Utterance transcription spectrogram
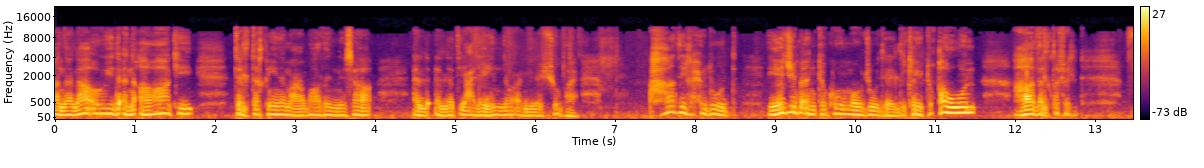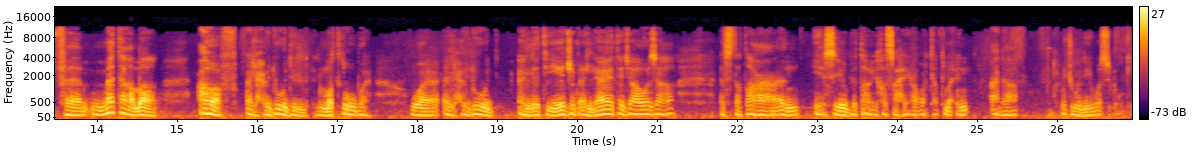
أنا لا أريد أن أراك تلتقين مع بعض النساء التي عليهن نوع من الشبهة هذه الحدود يجب أن تكون موجودة لكي تقوم هذا الطفل فمتى ما عرف الحدود المطلوبة والحدود التي يجب أن لا يتجاوزها استطاع أن يسير بطريقة صحيحة وتطمئن على وجوده وسلوكه.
